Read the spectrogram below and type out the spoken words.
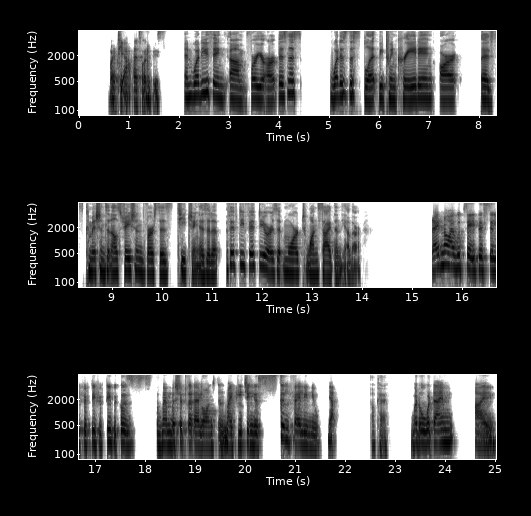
but yeah, that's what it is. And what do you think um, for your art business? What is the split between creating art as commissions and illustrations versus teaching? Is it a 50 50 or is it more to one side than the other? Right now, I would say it is still 50 50 because memberships that I launched and my teaching is still fairly new. Yeah. Okay. But over time, I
